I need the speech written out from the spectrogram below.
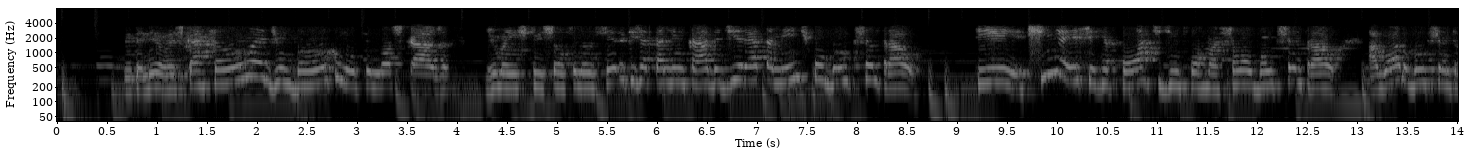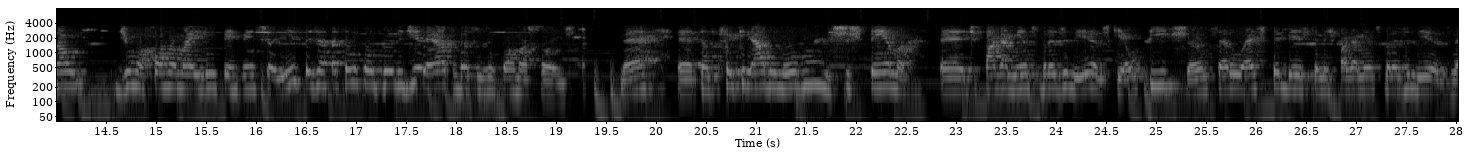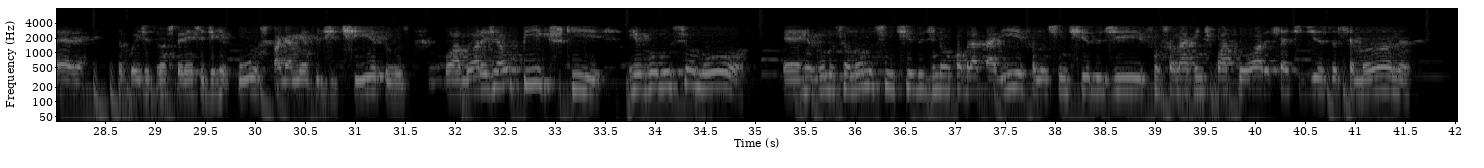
Entendeu? Esse cartão é de um banco, no nosso caso, de uma instituição financeira que já está linkada diretamente com o Banco Central que tinha esse reporte de informação ao Banco Central. Agora, o Banco Central, de uma forma mais intervencionista, já está tendo controle direto dessas informações. Né? É, tanto que foi criado um novo sistema é, de pagamentos brasileiros, que é o PIX. Antes era o SPB, Sistema de Pagamentos Brasileiros, né? essa coisa de transferência de recursos, pagamento de títulos. Agora já é o PIX, que revolucionou é, revolucionou no sentido de não cobrar tarifa, no sentido de funcionar 24 horas, 7 dias da semana.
